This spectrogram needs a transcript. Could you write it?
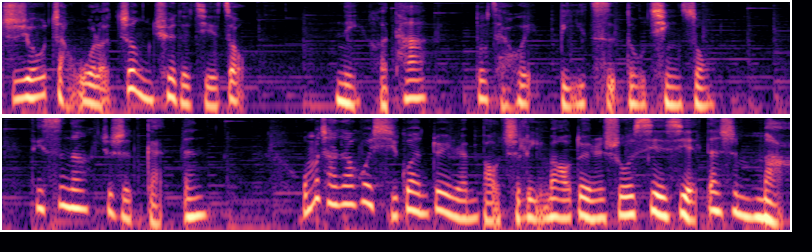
只有掌握了正确的节奏，你和他都才会彼此都轻松。第四呢，就是感恩。我们常常会习惯对人保持礼貌，对人说谢谢，但是马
